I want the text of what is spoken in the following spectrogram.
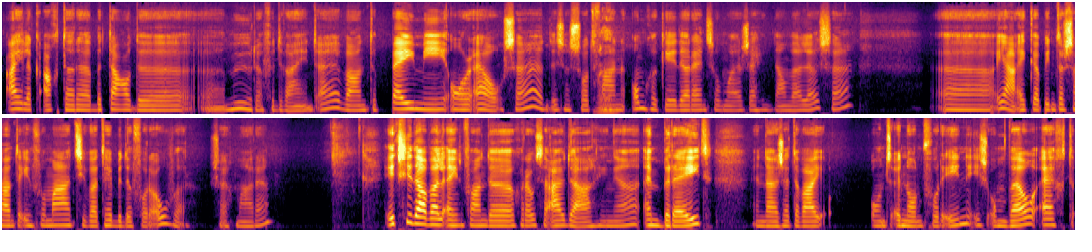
eigenlijk achter eh, betaalde eh, muren verdwijnt. Hè? Want pay me or else. Hè? Het is een soort Ja. van omgekeerde ransomware, zeg ik dan wel eens. Hè? Eh, ja, ik heb interessante informatie, wat heb je ervoor over, zeg maar. Hè? Ik zie daar wel een van de grootste uitdagingen. En breed, en daar zetten wij ons enorm voor in, is om wel echt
